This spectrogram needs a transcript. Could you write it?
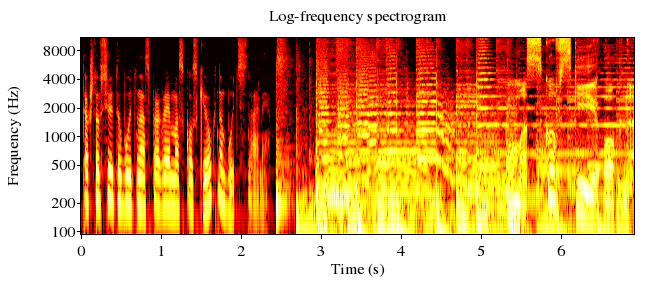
Так что все это будет у нас в программе «Московские окна». Будьте с нами. «Московские окна».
